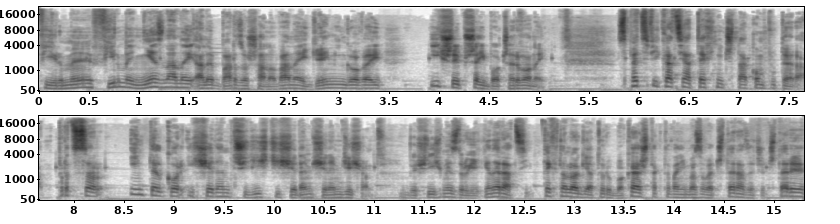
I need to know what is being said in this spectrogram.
firmy, firmy nieznanej, ale bardzo szanowanej, gamingowej i szybszej, bo czerwonej. Specyfikacja techniczna komputera. Procesor Intel Core i7 3770. Wyszliśmy z drugiej generacji. Technologia Turbo Cache, taktowanie bazowe 4x4,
